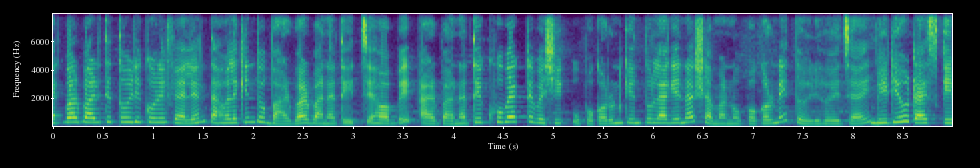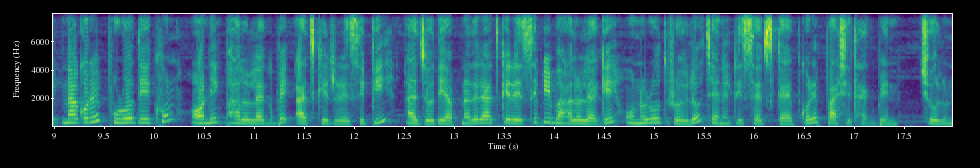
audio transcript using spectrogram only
একবার বাড়িতে তৈরি করে ফেলেন, তাহলে কিন্তু বারবার বানাতে ইচ্ছে হবে। আর বানাতে খুব একটা বেশি উপকরণ কিন্তু লাগে না, সামান্য উপকরণে তৈরি হয়ে যায়। ভিডিওটা স্কিপ না করে পুরো দেখুন, অনেক ভালো লাগবে আজকের রেসিপি। আর যদি আপনাদের আজকের রেসিপি ভালো লাগে, অনুরোধ রইল চ্যানেলটি সাবস্ক্রাইব করে পাশে থাকবেন। চলুন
